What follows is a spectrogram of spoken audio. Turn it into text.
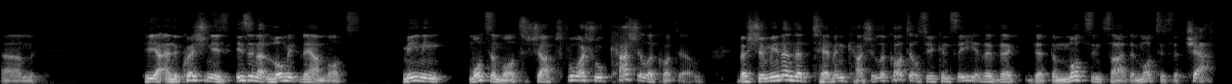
Um, here, and the question is, isn't it lomit motz, meaning motzamotz, shatfua shu kashel kotel, v'shemina the teven kashel kotel. So you can see that the, that the motz inside, the motz is the chaff,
